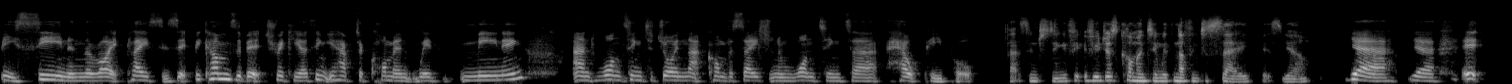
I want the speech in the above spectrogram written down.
be seen in the right places it becomes a bit tricky. I think you have to comment with meaning and wanting to join that conversation and wanting to help people. That's interesting. If, if you're just commenting with nothing to say it's yeah. Yeah yeah. It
